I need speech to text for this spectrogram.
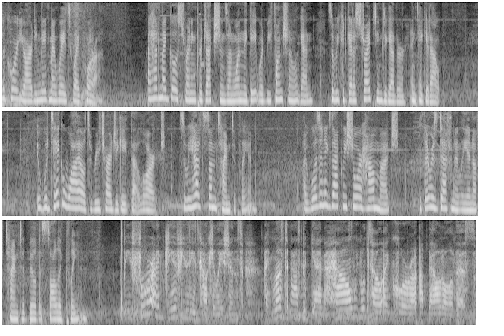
the courtyard and made my way to Ikora. I had my ghost running projections on when the gate would be functional again, so we could get a strike team together and take it out. It would take a while to recharge a gate that large, so we had some time to plan. I wasn't exactly sure how much, but there was definitely enough time to build a solid plan. Before I give you these calculations, I must ask again how we will tell Ikora about all of this.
